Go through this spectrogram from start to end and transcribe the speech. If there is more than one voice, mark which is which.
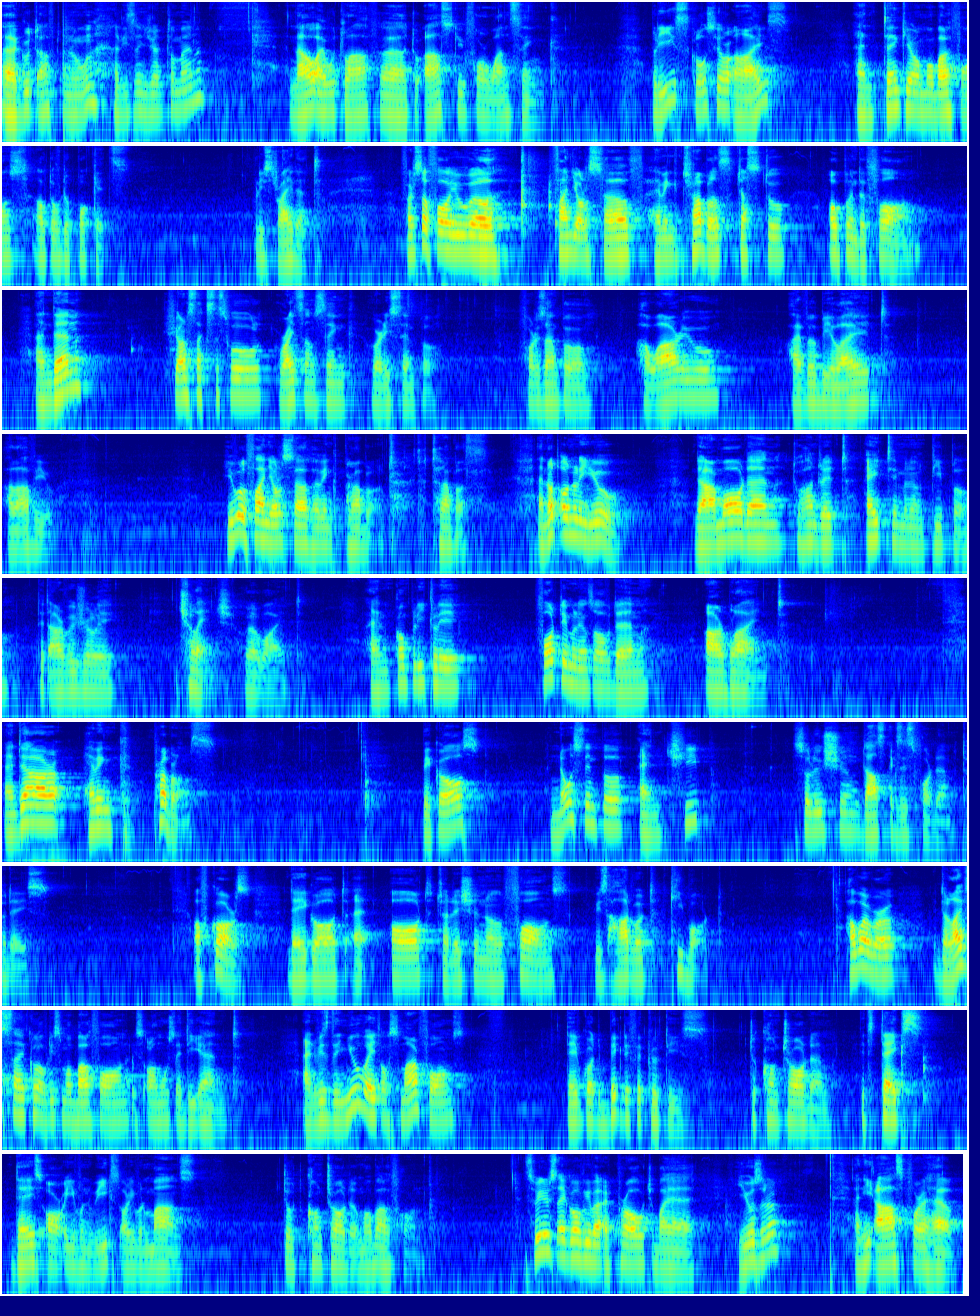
Speaker 1: Uh, good afternoon, ladies and gentlemen. Now I would love uh, to ask you for one thing. Please close your eyes and take your mobile phones out of the pockets. Please try that. First of all, you will find yourself having troubles just to open the phone. And then, if you are successful, write something very simple. For example, how are you? I will be late. I love you. You will find yourself having problem, troubles. And not only you, there are more than 280 million people that are visually challenged worldwide. And completely 40 millions of them are blind. And they are having problems because no simple and cheap solution does exist for them today. Of course, they got uh, old traditional phones with hardware keyboard. However, the life cycle of this mobile phone is almost at the end. And with the new wave of smartphones, they've got big difficulties to control them. It takes days or even weeks or even months to control the mobile phone. Three years ago, we were approached by a user, and he asked for help.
